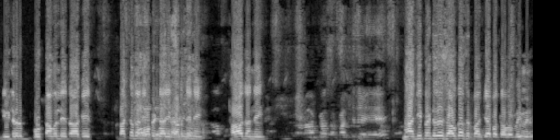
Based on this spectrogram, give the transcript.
ਲੀਡਰ ਵੋਟਾਂ ਵੱਲੇ ਤਾਂ ਆ ਕੇ ਟੱਕਦੇ ਨੇ ਪਿੰਡਾਂ 'ਚ ਖੜਦੇ ਨੇ ਠਾ ਦਿੰਦੇ ਹਾਂਜੀ ਪਿੰਡ ਦੇ ਸਾਬਕਾ ਸਰਪੰਚ ਆ ਪਤਾ ਵਾ ਬਈ ਮੈਨੂੰ।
